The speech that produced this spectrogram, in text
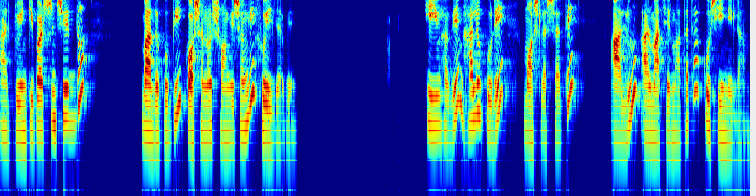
আর টোয়েন্টি পারসেন্ট সেদ্ধ বাঁধাকপি কষানোর সঙ্গে সঙ্গে হয়ে যাবে। এইভাবে ভালো করে মশলার সাথে আলু আর মাছের মাথাটা কষিয়ে নিলাম।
